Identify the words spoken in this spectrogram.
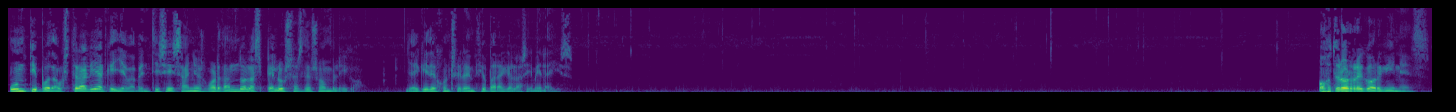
un tipo de Australia que lleva 26 años guardando las pelusas de su ombligo. Y aquí dejo un silencio para que lo asimiléis. Otro récord Guinness.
